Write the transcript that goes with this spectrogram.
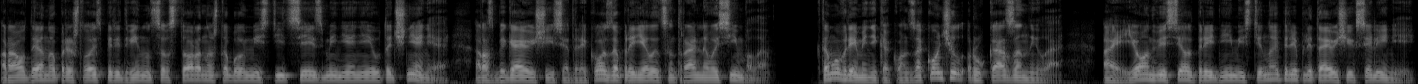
Раудену пришлось передвинуться в сторону, чтобы уместить все изменения и уточнения, разбегающиеся далеко за пределы центрального символа. К тому времени, как он закончил, рука заныла, а Ион висел перед ними стеной переплетающихся линий.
